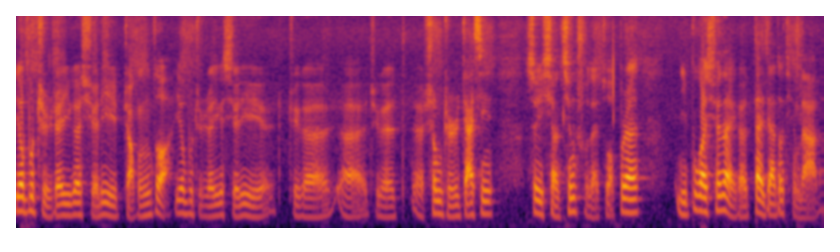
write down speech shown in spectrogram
又不指着一个学历找工作，又不指着一个学历这个呃这个呃升职加薪，所以想清楚再做，不然。你不管选哪个，代价都挺大的，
